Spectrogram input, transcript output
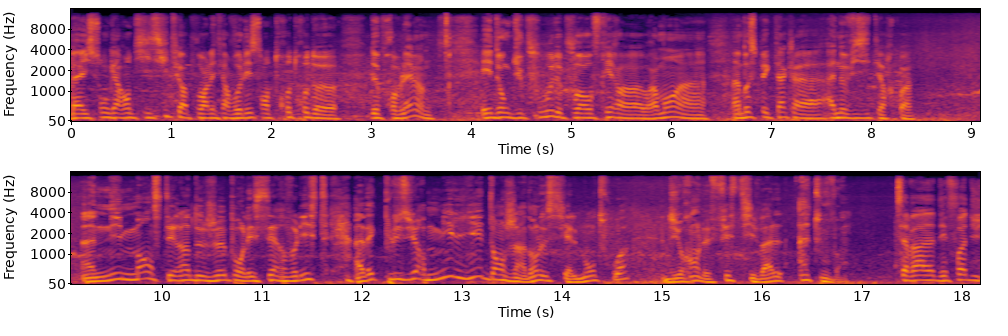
bah, ils sont garantis ici, tu vas pouvoir les faire voler sans trop trop de, de problèmes, et donc du coup de pouvoir offrir euh, vraiment un, un beau spectacle à, à nos visiteurs quoi. Un immense terrain de jeu pour les cervolistes avec plusieurs milliers d'engins dans le ciel montois durant le festival à tout vent. Ça va des fois du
